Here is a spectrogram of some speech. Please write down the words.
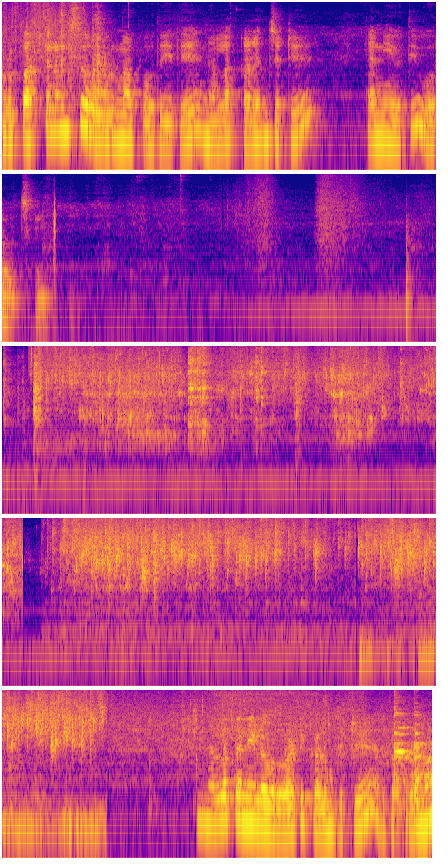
ஒரு பத்து நிமிஷம் ஊறினா போதும் இது. நல்லா கழிஞ்சிட்டு தண்ணி ஊற்றி ஊற வச்சுக்கலாம். நல்ல தண்ணியில் ஒரு வாட்டி கலந்துட்டு அதுக்கப்புறமா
